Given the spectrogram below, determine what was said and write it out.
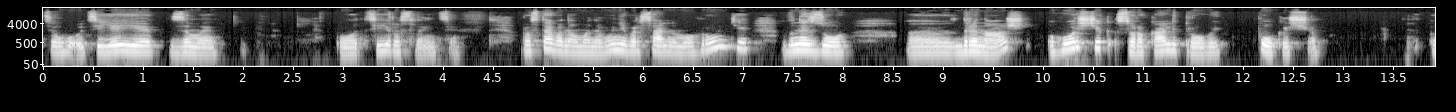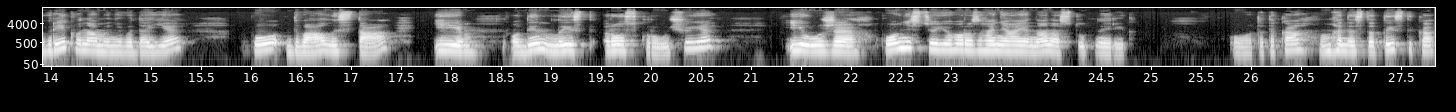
цього, цієї зими. От, цій рослинці. Росте вона в мене в універсальному ґрунті, внизу е, дренаж, горщик 40-літровий. Поки що. В рік вона мені видає по два листа, і один лист розкручує і вже повністю його розганяє на наступний рік. От, а така у мене статистика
